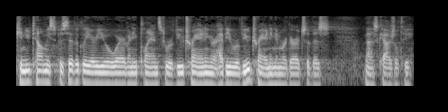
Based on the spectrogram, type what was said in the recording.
Can you tell me specifically, are you aware of any plans to review training or have you reviewed training in regards to this mass casualty?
